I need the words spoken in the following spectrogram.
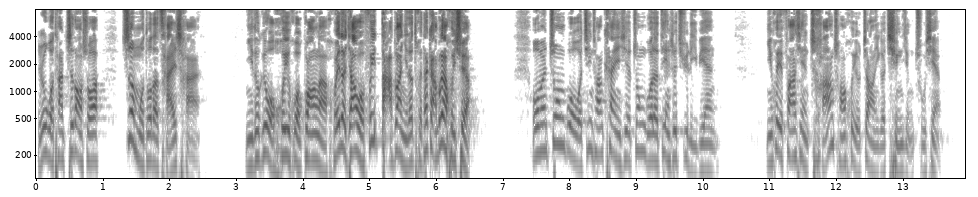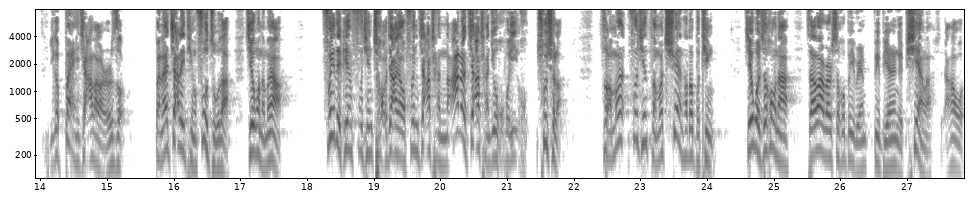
如果他知道说这么多的财产，你都给我挥霍光了，回到家我非打断你的腿，他敢不敢回去？我们中国，我经常看一些中国的电视剧里边，你会发现常常会有这样一个情景出现：一个败家的儿子，本来家里挺富足的，结果怎么样？非得跟父亲吵架要分家产，拿着家产就回出去了。怎么父亲怎么劝他都不听，结果之后呢？在外边时候被别人被别人给骗了，然后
